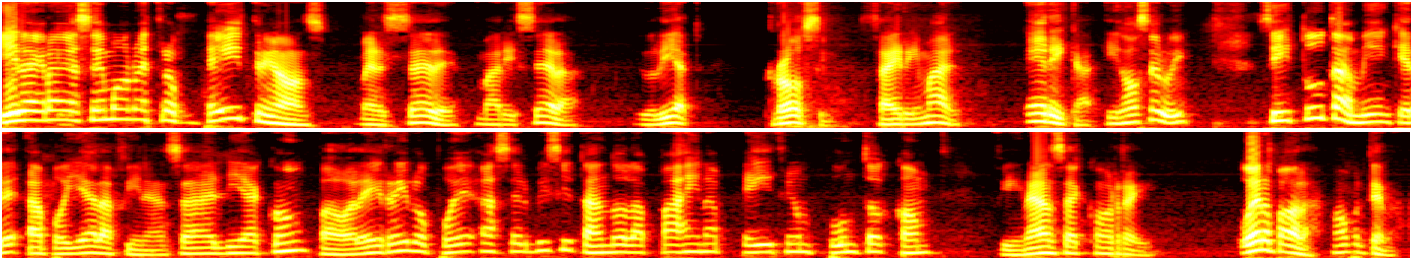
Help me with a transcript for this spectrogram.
Y le agradecemos a nuestros Patreons, Mercedes, Maricela, Juliet, Rosy, Zairimar, Erika y José Luis si tú también quieres apoyar la finanza del día con Paola y Rey, lo puedes hacer visitando la página patreon.com Finanzas con Rey. Bueno, Paola, vamos por el tema.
